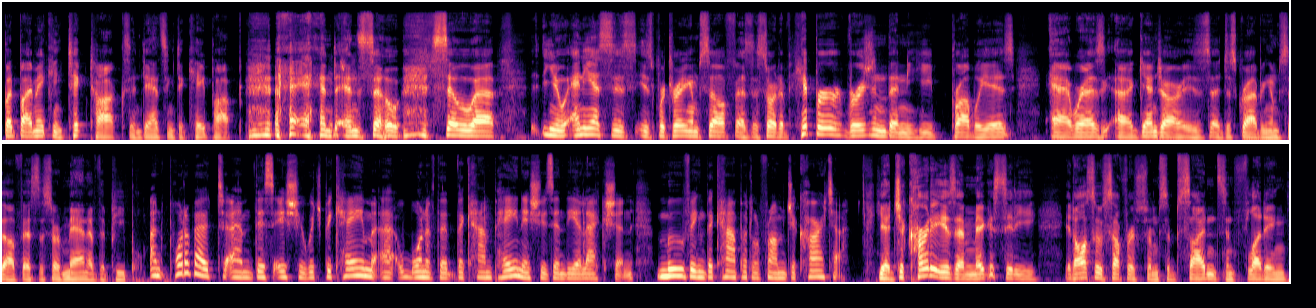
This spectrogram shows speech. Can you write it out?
but by making TikToks and dancing to K-pop. and and so so uh, you know, Anies is is portraying himself as a sort of hipper version than he probably is, uh, whereas uh, Ganjar is uh, describing himself as the sort of man of the people. And what about um, this issue, which became uh, one of the, the campaign issues in the election, moving the capital from Jakarta? Yeah, Jakarta is a megacity. It also suffers from subsidence and flooding,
